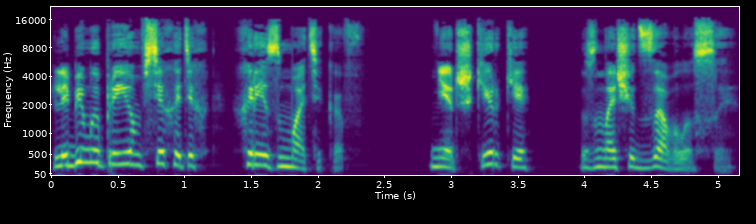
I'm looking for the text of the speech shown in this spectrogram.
Любимый прием всех этих харизматиков. Нет шкирки, значит, за волосы.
